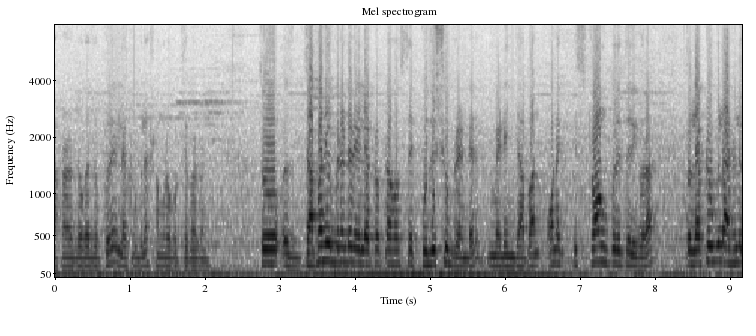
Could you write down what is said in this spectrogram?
আপনারা যোগাযোগ করে ল্যাপটপগুলো সংগ্রহ করতে পারবেন। তো, জাপানি ব্র্যান্ডের এই ল্যাপটপটা হচ্ছে পুজিশু ব্র্যান্ডের মেড ইন জাপান অনেক স্ট্রং করে তৈরি করা। তো ল্যাপটপগুলো আসলে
